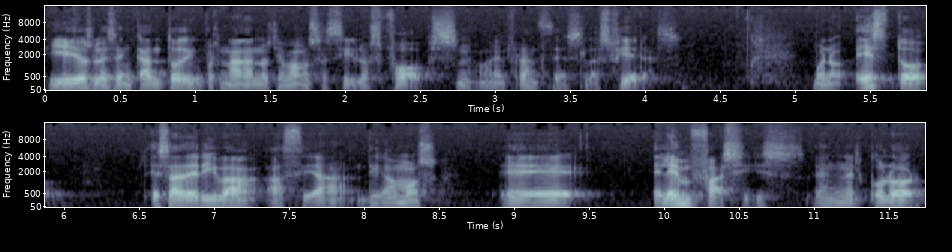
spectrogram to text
Y ellos les encantó, digo, pues nada, nos llamamos así, los fobs, ¿no? en francés, las fieras. Bueno, esto, esa deriva hacia, digamos, eh, el énfasis en el color,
